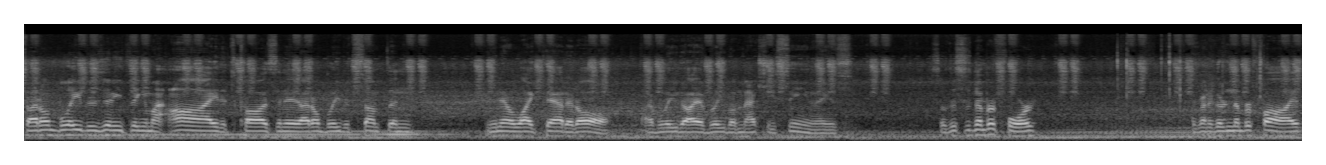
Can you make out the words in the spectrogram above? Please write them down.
so I don't believe there's anything in my eye that's causing it. I don't believe it's something, you know, like that at all. I believe I believe I'm actually seeing these. So this is number four. We're gonna go to number five.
